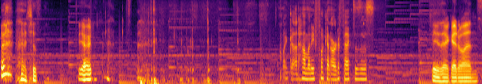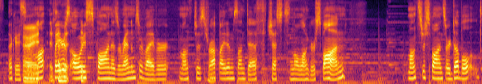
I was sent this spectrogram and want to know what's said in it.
Just the. Oh my god, how many fucking artifacts is this? These are good ones. Okay, so Alright, mon- it's a players always it's- spawn as a random survivor. Monsters drop hmm. items on death. Chests no longer spawn. Monster spawns are doubled,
